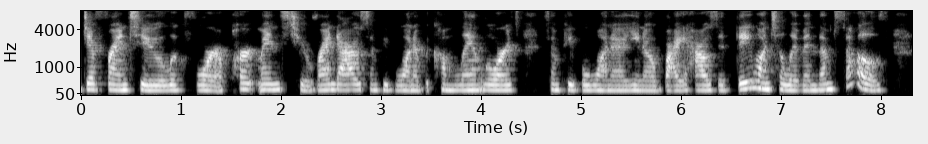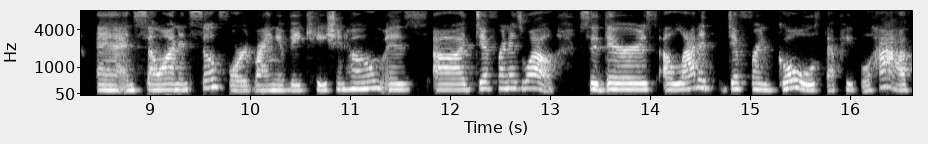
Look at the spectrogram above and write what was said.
different to look for apartments to rent out. Some people want to become landlords. Some people want to, you know, buy a house that they want to live in themselves, and, and so on and so forth. Buying a vacation home is uh, different as well. So there's a lot of different goals that people have,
